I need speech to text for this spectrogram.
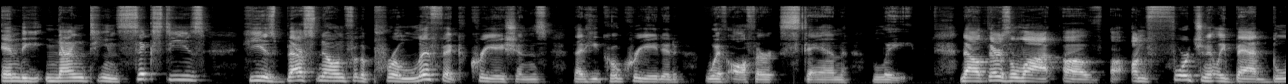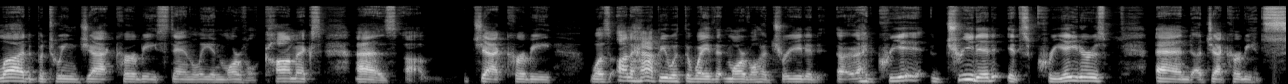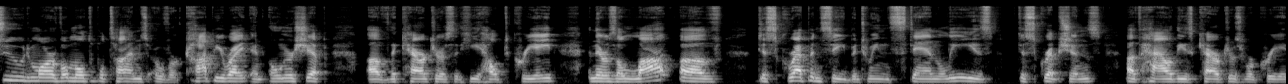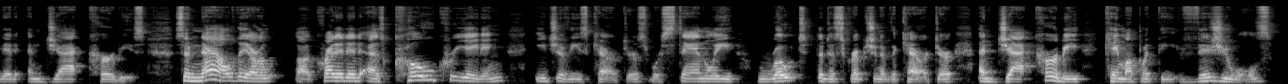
in the 1960s, he is best known for the prolific creations that he co created with author Stan Lee. Now, there's a lot of uh, unfortunately bad blood between Jack Kirby, Stan Lee, and Marvel Comics, as um, Jack Kirby was unhappy with the way that Marvel had treated uh, had create, treated its creators, and uh, Jack Kirby had sued Marvel multiple times over copyright and ownership of the characters that he helped create. And there was a lot of discrepancy between Stan Lee's descriptions of how these characters were created and Jack Kirby's. So now they are uh, credited as co creating each of these characters, where Stan Lee wrote the description of the character and Jack Kirby came up with the visuals.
